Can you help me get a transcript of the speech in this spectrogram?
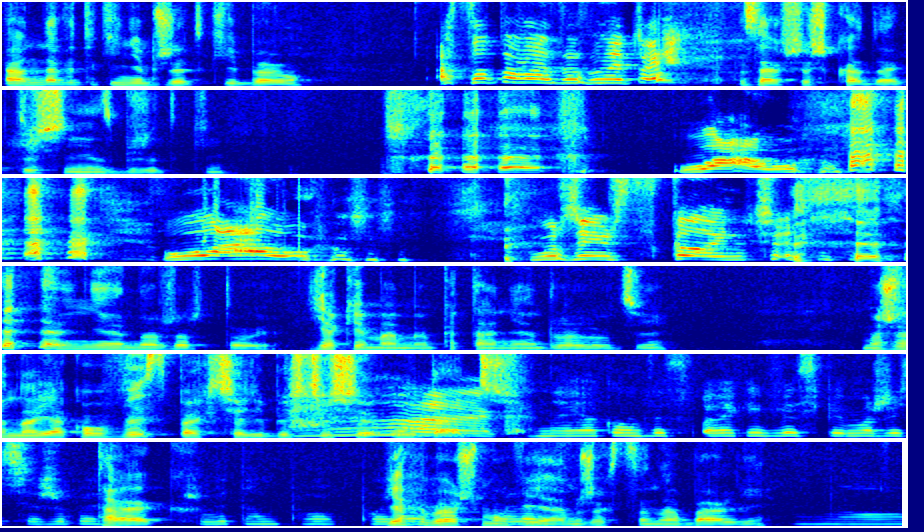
a on nawet taki niebrzydki był. A co to ma za znaczenie? Zawsze szkoda, jak ktoś nie jest brzydki. Wow! Wow! Może już skończę. nie no, żartuję. Jakie mamy pytania dla ludzi? Może na jaką wyspę chcielibyście się udać? Tak, na jaką wysp- o jakiej wyspie marzycie, żeby, Tak. żeby tam po, Ja pojechać? chyba już polecieć? mówiłem, że chcę na Bali. No,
